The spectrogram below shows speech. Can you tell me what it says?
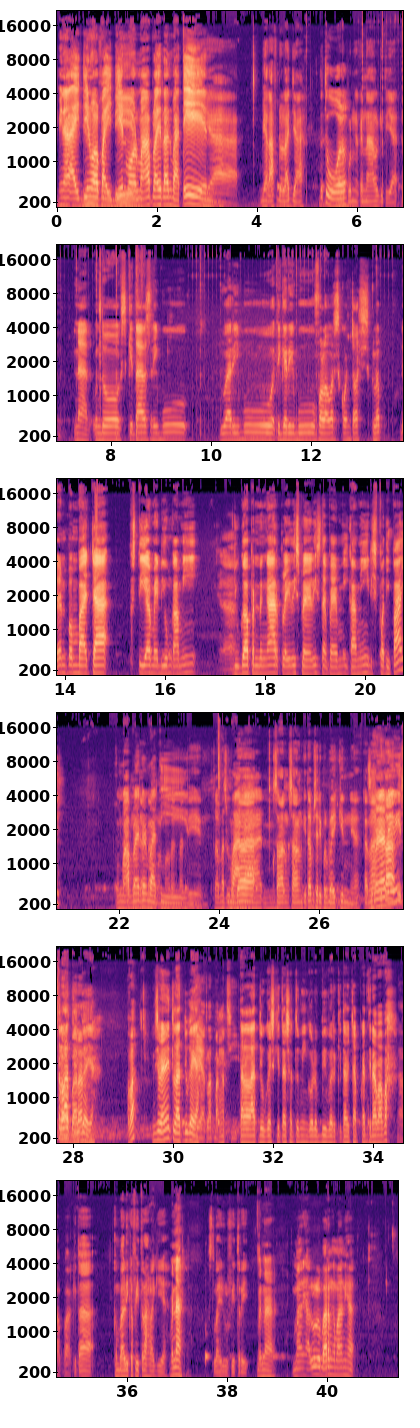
Minal aidin wal faidin, mohon maaf lahir dan batin. ya biar afdol aja, Betul. walaupun nggak kenal gitu ya. Nah, untuk sekitar 1000 2000 3000 followers Koncos Club dan pembaca setia medium kami juga pendengar playlist-playlist TPMI kami di Spotify. Mohon maaf lahir dan batin. batin. Selamat Semoga lebaran. kesalahan-kesalahan kita bisa diperbaikin ya, karena Sebenarnya kita ini telat Lebaran- juga ya. Apa? Ini sebenarnya telat juga ya. Iya, telat banget sih. Telat juga sekitar satu minggu lebih baru kita ucapkan tidak apa-apa. Apa, kita kembali ke fitrah lagi ya Benar, setelah Idul Fitri. benar. Gimana nih, lu lebaran ke mana nih, Ha?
